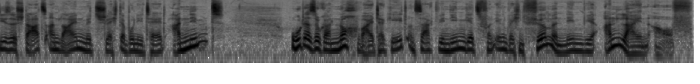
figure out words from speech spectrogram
diese Staatsanleihen mit schlechter Bonität annimmt oder sogar noch weitergeht und sagt, wir nehmen jetzt von irgendwelchen Firmen, nehmen wir Anleihen auf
